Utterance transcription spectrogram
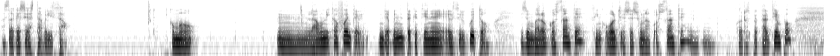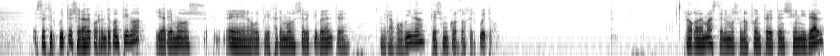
hasta que se ha estabilizado. Y como mm, la única fuente independiente que tiene el circuito es de un valor constante, 5 voltios es una constante, con respecto al tiempo. Este circuito será de corriente continua y haremos, eh, utilizaremos el equivalente de la bobina, que es un cortocircuito. Luego además tenemos una fuente de tensión ideal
